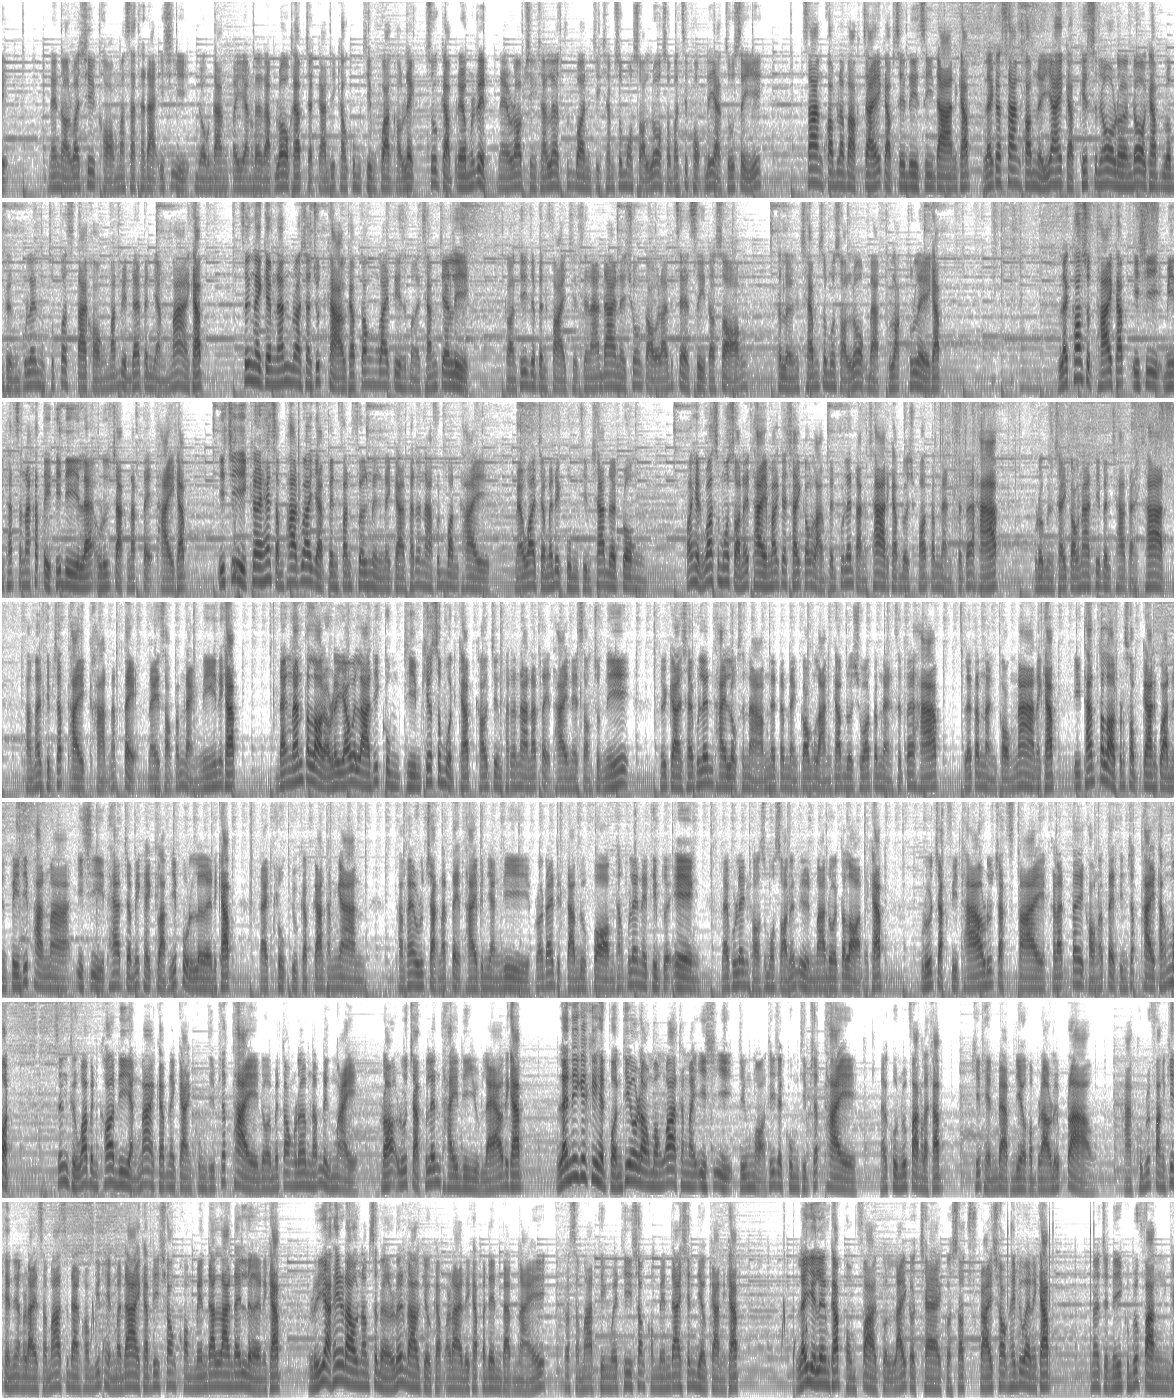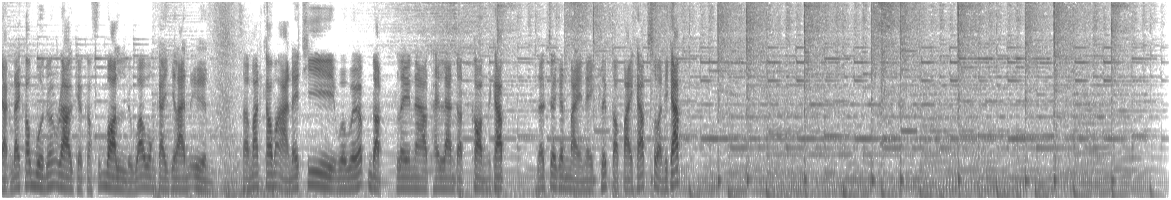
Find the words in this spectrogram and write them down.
แน่นอนว่าชื่อของมาซาทาดะอิชิอิโด่งดังไปยังระดับโลกครับ จากการที่เขาคุมทีมกวางเขาเหล็ก สู้กับเรอัลมาดริดในรอบชิงชนะเลิศฟุตบอลชิงแชมป์สโมสรโลก 2016 ได้อย่างสูสี สร้างความลำบากใจให้กับเซดีซีดานครับ และก็สร้างความเหนื่อยยากให้กับคริสเตียโนโรนัลโดครับ รวมถึงผู้เล่นซูเปอร์สตาร์ของมาดริดได้เป็นอย่างมากครับ ซึ่งในเกมนั้นราชันชุดขาวครับต้องไล่ตีเสมอแชมป์เจลีก ก่อนที่จะเป็นฝ่ายชนะได้ในช่วงต่อเวลาพิเศษ 4 ต่อ 2 เถลิงแชมป์สโมสรโลกแบบทุลักทุเลครับ และข้อสุดท้ายครับอิชิมีทัศนคติที่ดีและรู้จักนักเตะไทยครับอิชิเคยให้สัมภาษณ์ว่าอยากเป็นฟันเฟืองหนึ่งในการพัฒนาฟุตบอลไทย แม้ว่าจะไม่ได้คุมทีมชาติโดยตรง เพราะเห็นว่าสโมสรในไทยมักจะใช้กองหลังเป็นผู้เล่นต่างชาติครับโดยเฉพาะตำแหน่งเซนเตอร์ฮาร์ฟรวมถึงใช้กองหน้าที่เป็นชาวต่างชาติทำให้ทีมชาติไทยขาดนักเตะใน 2ตำแหน่งนี้นะครับดังนั้นตลอดระยะเวลาที่คุมทีมเคียวสมุทรครับเขาจึงพัฒนานักเตะไทยใน 2 จุดนี้ โดยการใช้ผู้เล่นไทยลงสนามในตำแหน่งกองหลังครับ โดยเฉพาะตำแหน่งเซนเตอร์ฮาร์ฟและตำแหน่งกองหน้านะครับ อีกทั้งตลอดประสบการณ์กว่า 1 ปีที่ผ่านมาอิชิแทบจะไม่เคยกลับญี่ปุ่นเลยนะครับ แต่คลุกอยู่กับการทำงานทำให้รู้จักนักเตะไทยเป็นอย่างดี เพราะได้ติดตามดูฟอร์มทั้งผู้เล่นในทีมตัวเอง และผู้เล่นของสโมสรอื่นๆ มาโดยตลอดนะครับ รู้จักฝีเท้า รู้จักสไตล์ คาแรคเตอร์ของนักเตะทีมชาติไทยทั้งหมด ซึ่งถือว่าเป็นข้อดีอย่างมากครับในการคุมทีมชาติไทย โดยไม่ต้องเริ่มนับหนึ่งใหม่ เพราะรู้จักผู้เล่นไทยดีอยู่แล้วนะครับ และนี่ก็คือเหตุผลที่เรามองว่าทำไมอิชิอิจึงเหมาะที่จะคุมทีมชาติไทย แล้วคุณผู้ฟังล่ะครับ คิดเห็นแบบเดียวกับเราหรือเปล่า หากคุณผู้ฟังคิดเห็นอย่างไรสามารถแสดงความคิดเห็นมาได้ครับที่ช่องคอมเมนต์ด้านล่างได้เลยนะครับหรืออยากให้เรานำเสนอเรื่องราวเกี่ยวกับอะไรเลยครับประเด็นแบบไหน ก็สามารถทิ้งไว้ที่ช่องคอมเมนต์ได้เช่นเดียวกันครับและอย่าลืมครับผมฝากกดไลค์กดแชร์กด subscribe ช่องให้ด้วยนะครับนอกจากนี้คุณผู้ฟังอยากได้ข้อมูลเรื่องราวเกี่ยวกับฟุตบอลหรือว่าวงการกีฬาอื่นๆสามารถเข้ามาอ่านได้ที่ www.playnowthailand.com นะครับ แล้วเจอกันใหม่ในคลิปต่อไปครับ สวัสดีครับ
